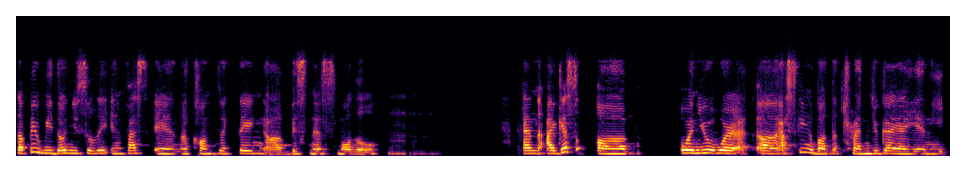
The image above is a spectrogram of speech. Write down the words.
tapi we don't usually invest in a conflicting uh, business model mm. and i guess uh, when you were uh, asking about the trend juga ya Yeni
